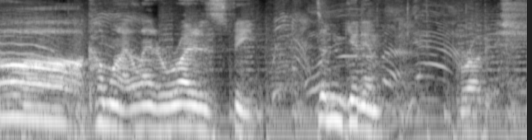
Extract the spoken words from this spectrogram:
Oh, come on, I landed right at his feet. Didn't get him. Rubbish.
